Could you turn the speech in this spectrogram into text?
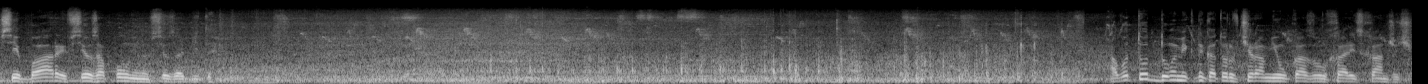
Все бары, все заполнено, все забито. А вот тот домик, на который вчера мне указывал Харис Ханжич,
